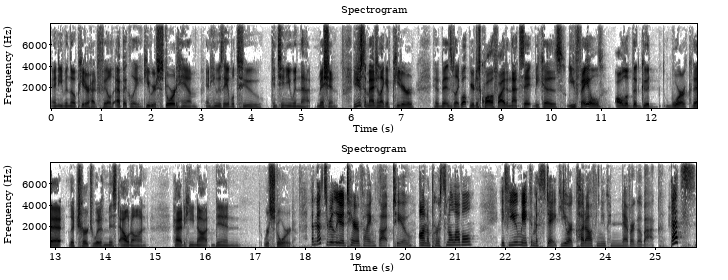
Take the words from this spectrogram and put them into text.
And even though Peter had failed epically, he restored him and he was able to continue in that mission. You just imagine, like, if Peter is like, well, you're disqualified and that's it because you failed, all of the good work that the church would have missed out on had he not been restored. And that's really a terrifying thought, too, on a personal level if you make a mistake, you are cut off and you can never go back. That's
